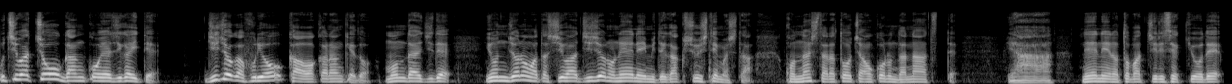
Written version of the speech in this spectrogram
うちは超頑固親父がいて次女が不良かは分からんけど問題児で四女の私は次女のネーネー見て学習していました。こんなしたら父ちゃん怒るんだなっつって。いやーネーネーのとばっちり説教で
